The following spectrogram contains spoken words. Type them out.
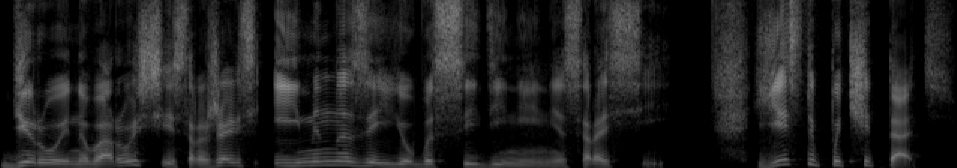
Герои Новороссии сражались именно за ее воссоединение с Россией. Если почитать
